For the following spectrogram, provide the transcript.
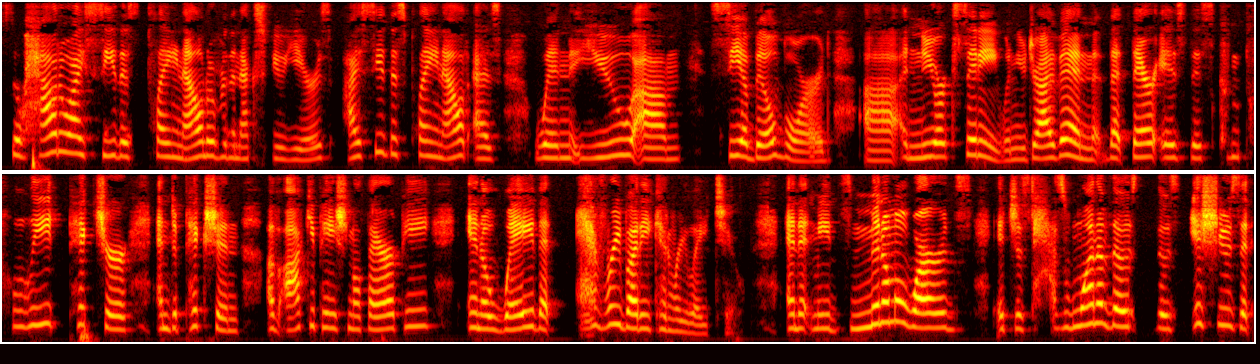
So, how do I see this playing out over the next few years? I see this playing out as when you um, see a billboard uh, in New York City when you drive in, that there is this complete picture and depiction of occupational therapy in a way that everybody can relate to. And it needs minimal words. It just has one of those those issues that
